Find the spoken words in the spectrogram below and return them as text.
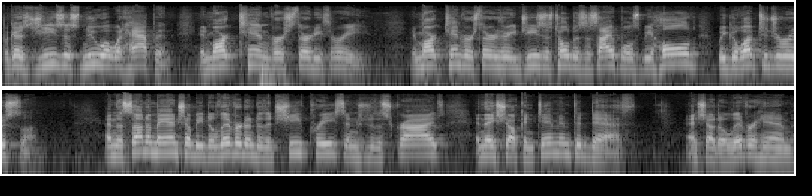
because Jesus knew what would happen. In Mark 10, verse 33, in Mark 10, verse 33, Jesus told his disciples, Behold, we go up to Jerusalem, and the Son of Man shall be delivered unto the chief priests and to the scribes, and they shall condemn him to death, and shall deliver him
